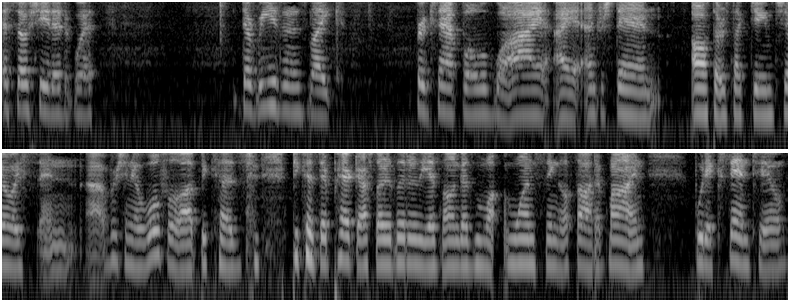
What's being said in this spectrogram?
associate it with the reasons like, for example, why I understand authors like James Joyce and uh, Virginia Woolf a lot because because their paragraphs are literally as long as one single thought of mine would extend to.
